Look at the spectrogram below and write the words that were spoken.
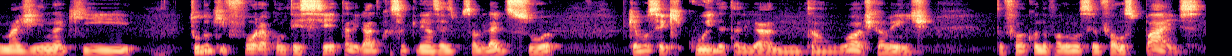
Imagina que tudo que for acontecer, tá ligado? Com essa criança é responsabilidade sua. Porque é você que cuida, tá ligado? Então, logicamente. Quando eu falo você, eu falo os pais.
